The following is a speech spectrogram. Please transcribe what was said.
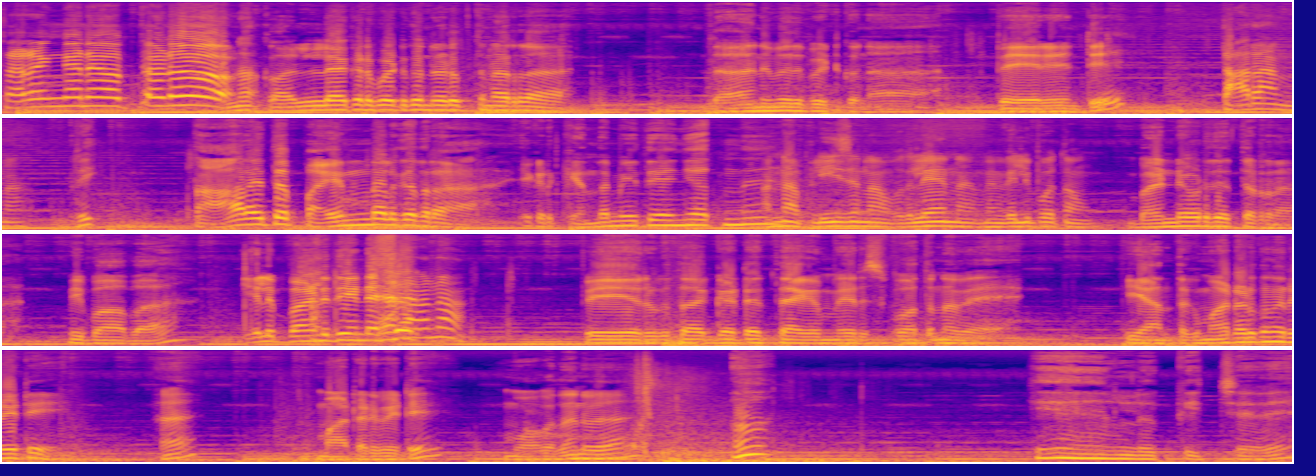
సరంగానే వస్తాడు. అన్న, కళ్ళు ఎక్కడ పెట్టుకుని నడుపుతున్నారా? దాని మీద పెట్టుకున్నా. పేరేంటి? తారా అన్న. రే. తారైతే పైన ఉండాలి కదరా. ఇక్కడ కింద మీతో ఏం చేస్తుంది? అన్న ప్లీజ్ అన్న వదిలే అన్న మేము వెళ్ళిపోతాం. బండి ఎవడు తెస్తాడరా? మీ బాబా? వెళ్ళి బండి తీయండి. పేరుకు తగ్గట్టే తెగ మెరిసిపోతున్నావే. ఎంతకు మాట్లాడుకున్నా రేటి? ఆ? మాట్లాడబెట్టి మోగదానివా? ఏం లుక్ ఇచ్చావే?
